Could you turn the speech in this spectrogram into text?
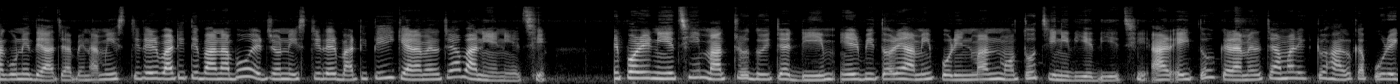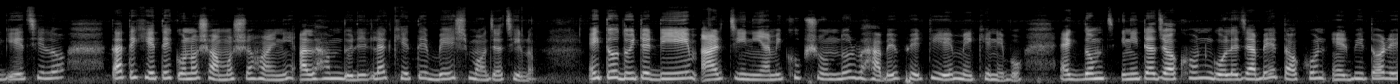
আগুনে দেওয়া যাবে না। আমি স্টিলের বাটিতে বানাবো, এর জন্য স্টিলের বাটিতেই ক্যারামেলটা বানিয়ে নিয়েছি। এরপরে নিয়েছি মাত্র দুইটা ডিম। এর ভিতরে আমি পরিমাণ মতো চিনি দিয়ে দিয়েছি। আর এই তো ক্যারামেলটা আমার একটু হালকা পুড়ে গিয়েছিল, তাতে খেতে কোনো সমস্যা হয়নি। আলহামদুলিল্লাহ, খেতে বেশ মজা ছিল। এই তো দুইটা ডিম আর চিনি আমি খুব সুন্দরভাবে ফেটিয়ে মেখে নেব। একদম চিনিটা যখন গলে যাবে তখন এর ভিতরে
